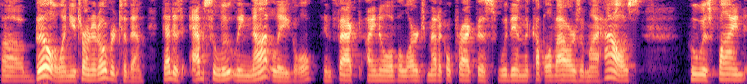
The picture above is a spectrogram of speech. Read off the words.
uh, bill when you turn it over to them. That is absolutely not legal. In fact, I know of a large medical practice within a couple of hours of my house who was fined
